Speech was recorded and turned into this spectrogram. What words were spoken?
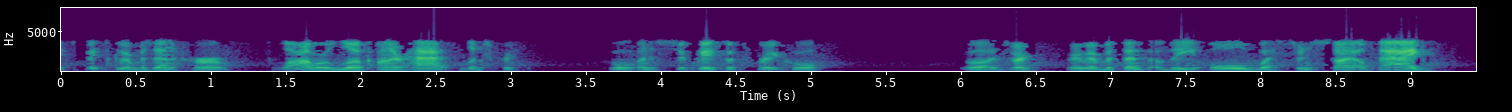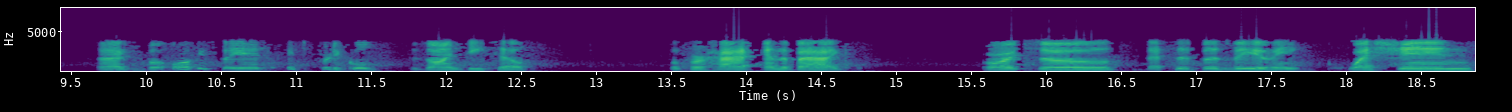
It's basically represent her flower look on her hat. It looks pretty cool. And the suitcase looks pretty cool. Well, it's very, very representative of the old western style bag. Uh, but obviously, it's, it's pretty cool design detail. Both her hat and the bag. Alright, so that's it for this video. Any questions?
